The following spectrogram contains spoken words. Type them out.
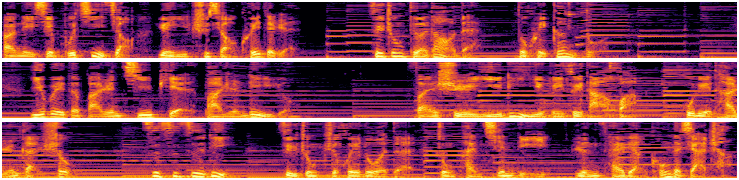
而那些不计较、愿意吃小亏的人，最终得到的都会更多。一味的把人欺骗，把人利用，凡事以利益为最大化，忽略他人感受，自私自利，最终只会落得众叛亲离、人财两空的下场。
